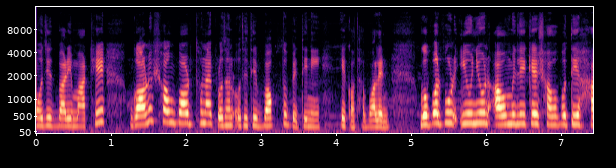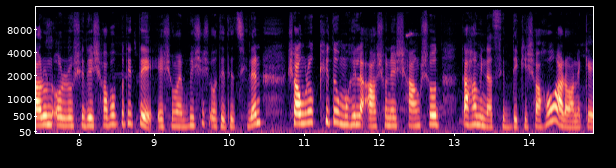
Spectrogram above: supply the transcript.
মজিদ বাড়ি মাঠে গণসংবর্ধনায় প্রধান অতিথির বক্তব্যে তিনি একথা বলেন। গোপালপুর ইউনিয়ন আওয়ামী লীগের সভাপতি হারুন ও রশিদের সভাপতিত্বে এ সময় বিশেষ অতিথি ছিলেন সংরক্ষিত মহিলা আসনের সাংসদ তাহামিনা সিদ্দিকী সহ আরও অনেকে।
